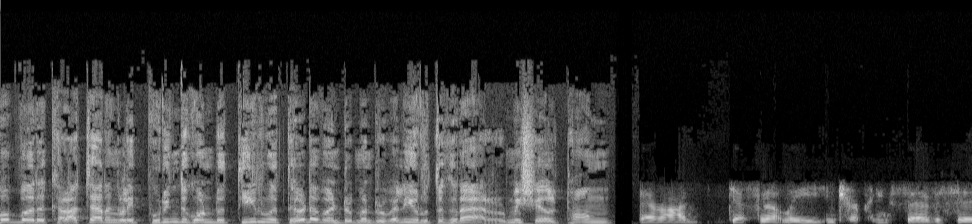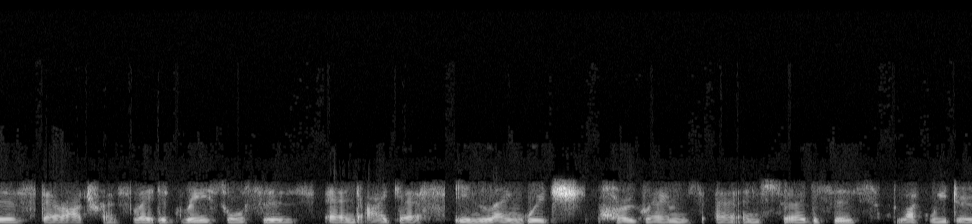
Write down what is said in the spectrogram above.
வெவ்வேறு கலாச்சாரங்களை புரிந்து கொண்டு தீர்வு தேட வேண்டும் என்று வலியுறுத்துகிறார் மிஷேல் டாங் There are definitely interpreting services, there are translated resources, and I guess in language programs and services like we do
